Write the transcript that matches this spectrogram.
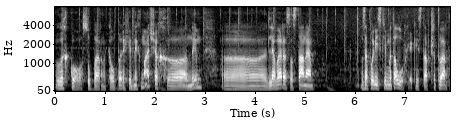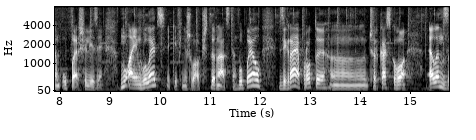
легкого суперника у перехідних матчах. Ним для Вереса стане Запорізький металург, який став четвертим у першій лізі. Ну а інгулець, який фінішував 14-тим в УПЛ, зіграє проти е, черкаського ЛНЗ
